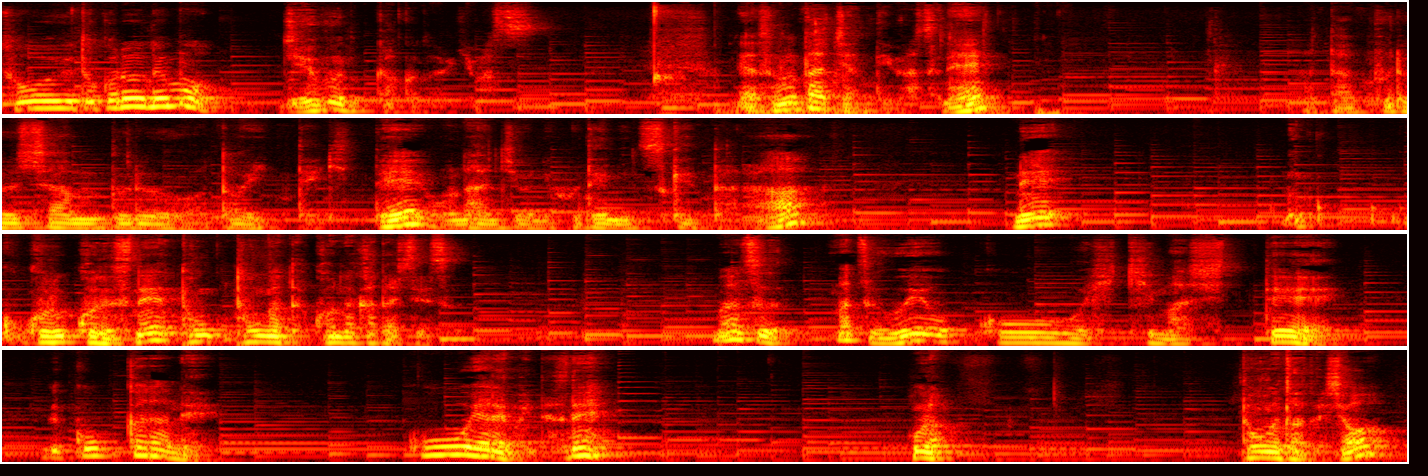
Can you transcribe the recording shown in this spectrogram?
そういうところでも十分角度できます。ではそのタッチやってみますね。またプルシャンブルーを解いてきて、同じように筆につけたら、ね、これ、これですね。とん、とんがった、こんな形です。まず、まず上をこう引きまして、で、こっからね、こうやればいいんですね。ほら。とんがったでしょ？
